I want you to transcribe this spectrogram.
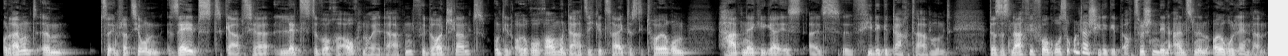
Und Raimund, ähm, zur Inflation selbst gab es ja letzte Woche auch neue Daten für Deutschland und den Euroraum. Und da hat sich gezeigt, dass die Teuerung hartnäckiger ist, als äh, viele gedacht haben. Und dass es nach wie vor große Unterschiede gibt, auch zwischen den einzelnen Euro-Ländern.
